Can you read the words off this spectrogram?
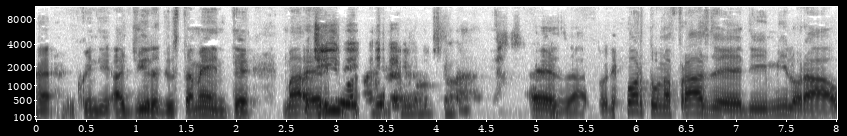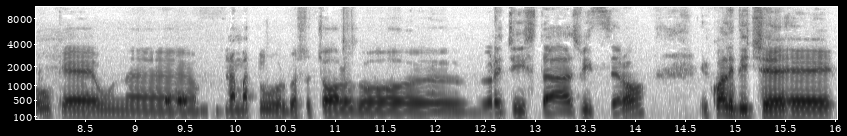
Eh, quindi agire giustamente. Ma, agire eh, riporto... in maniera rivoluzionaria. Esatto. Riporto una frase di Milo Rau, che è un, eh, un drammaturgo, sociologo, eh, regista svizzero, il quale dice, eh,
